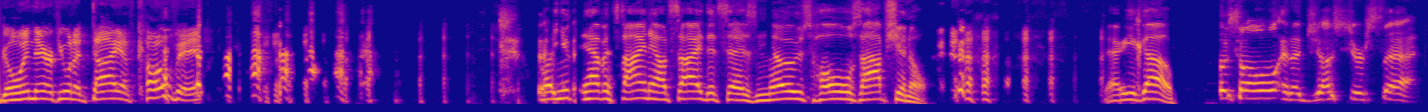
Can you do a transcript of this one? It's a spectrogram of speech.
go in there if you want to die of COVID. well, you can have a sign outside that says nose holes optional. there you go. Nose hole and adjust your set.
